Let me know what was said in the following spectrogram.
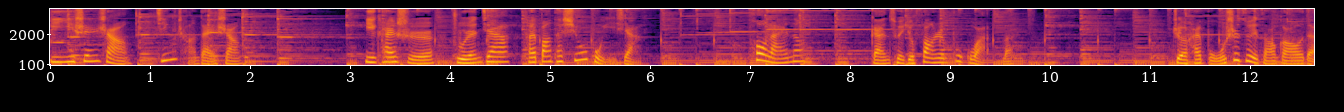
依依身上经常带伤。一开始，主人家还帮他修补一下，后来呢，干脆就放任不管了。这还不是最糟糕的。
